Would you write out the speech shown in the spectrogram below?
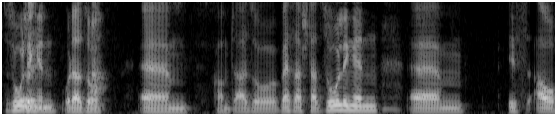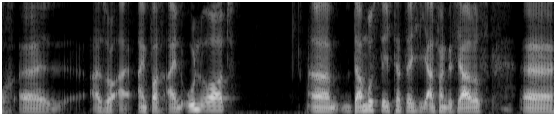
Solingen ähm, oder so ah. ähm, kommt. Also besser statt Solingen ähm, ist auch äh, also einfach ein Unort Ähm, da musste ich tatsächlich Anfang des Jahres äh,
